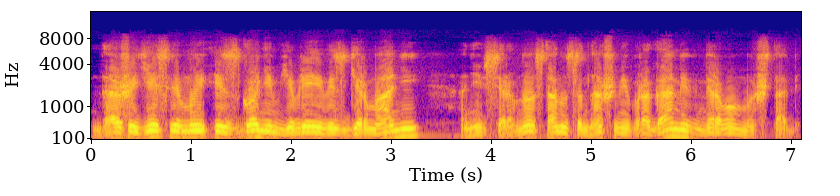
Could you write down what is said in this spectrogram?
Даже если мы изгоним евреев из Германии, они все равно останутся нашими врагами в мировом масштабе.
